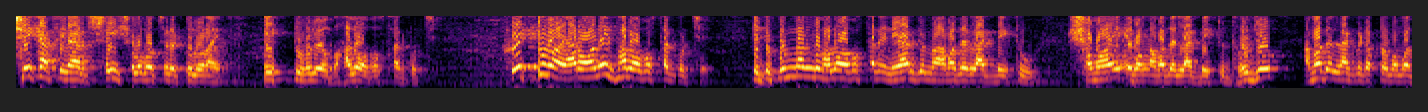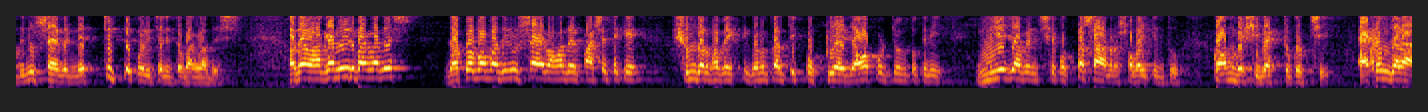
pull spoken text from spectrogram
শেখ হাসিনার সেই ষোলো বছরের তুলনায় একটু হলেও ভালো অবস্থান করছে। একটু নয়, আরও অনেক ভালো অবস্থান করছে। কিন্তু পূর্ণাঙ্গ ভালো অবস্থানে নেওয়ার জন্য আমাদের লাগবে একটু সময় এবং আমাদের লাগবে একটু ধৈর্য, আমাদের লাগবে ডক্টর মোহাম্মদ ইনুস সাহেবের নেতৃত্বে পরিচালিত বাংলাদেশ। আগামীর বাংলাদেশ ডক্টর মোহাম্মদ ইউনুস সাহেব আমাদের পাশে থেকে সুন্দরভাবে একটি গণতান্ত্রিক প্রক্রিয়ায় যাওয়া পর্যন্ত তিনি নিয়ে যাবেন, সে প্রত্যাশা আমরা সবাই কিন্তু কম বেশি ব্যক্ত করছি। এখন যারা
